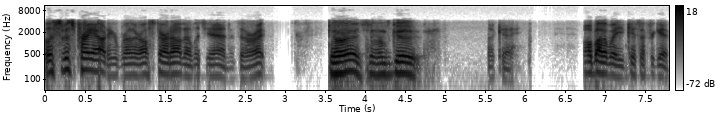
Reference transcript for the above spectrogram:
let's let's pray out here, brother. I'll start out and I'll let you end. Is that all right? All right, sounds good. Okay. Oh, by the way, in case I forget,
